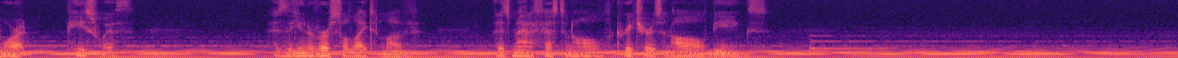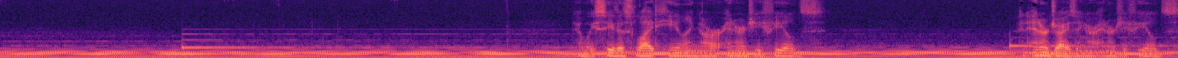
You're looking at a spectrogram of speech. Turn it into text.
more at peace with as the universal light and love that is manifest in all creatures and all beings. We see this light healing our energy fields and energizing our energy fields.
